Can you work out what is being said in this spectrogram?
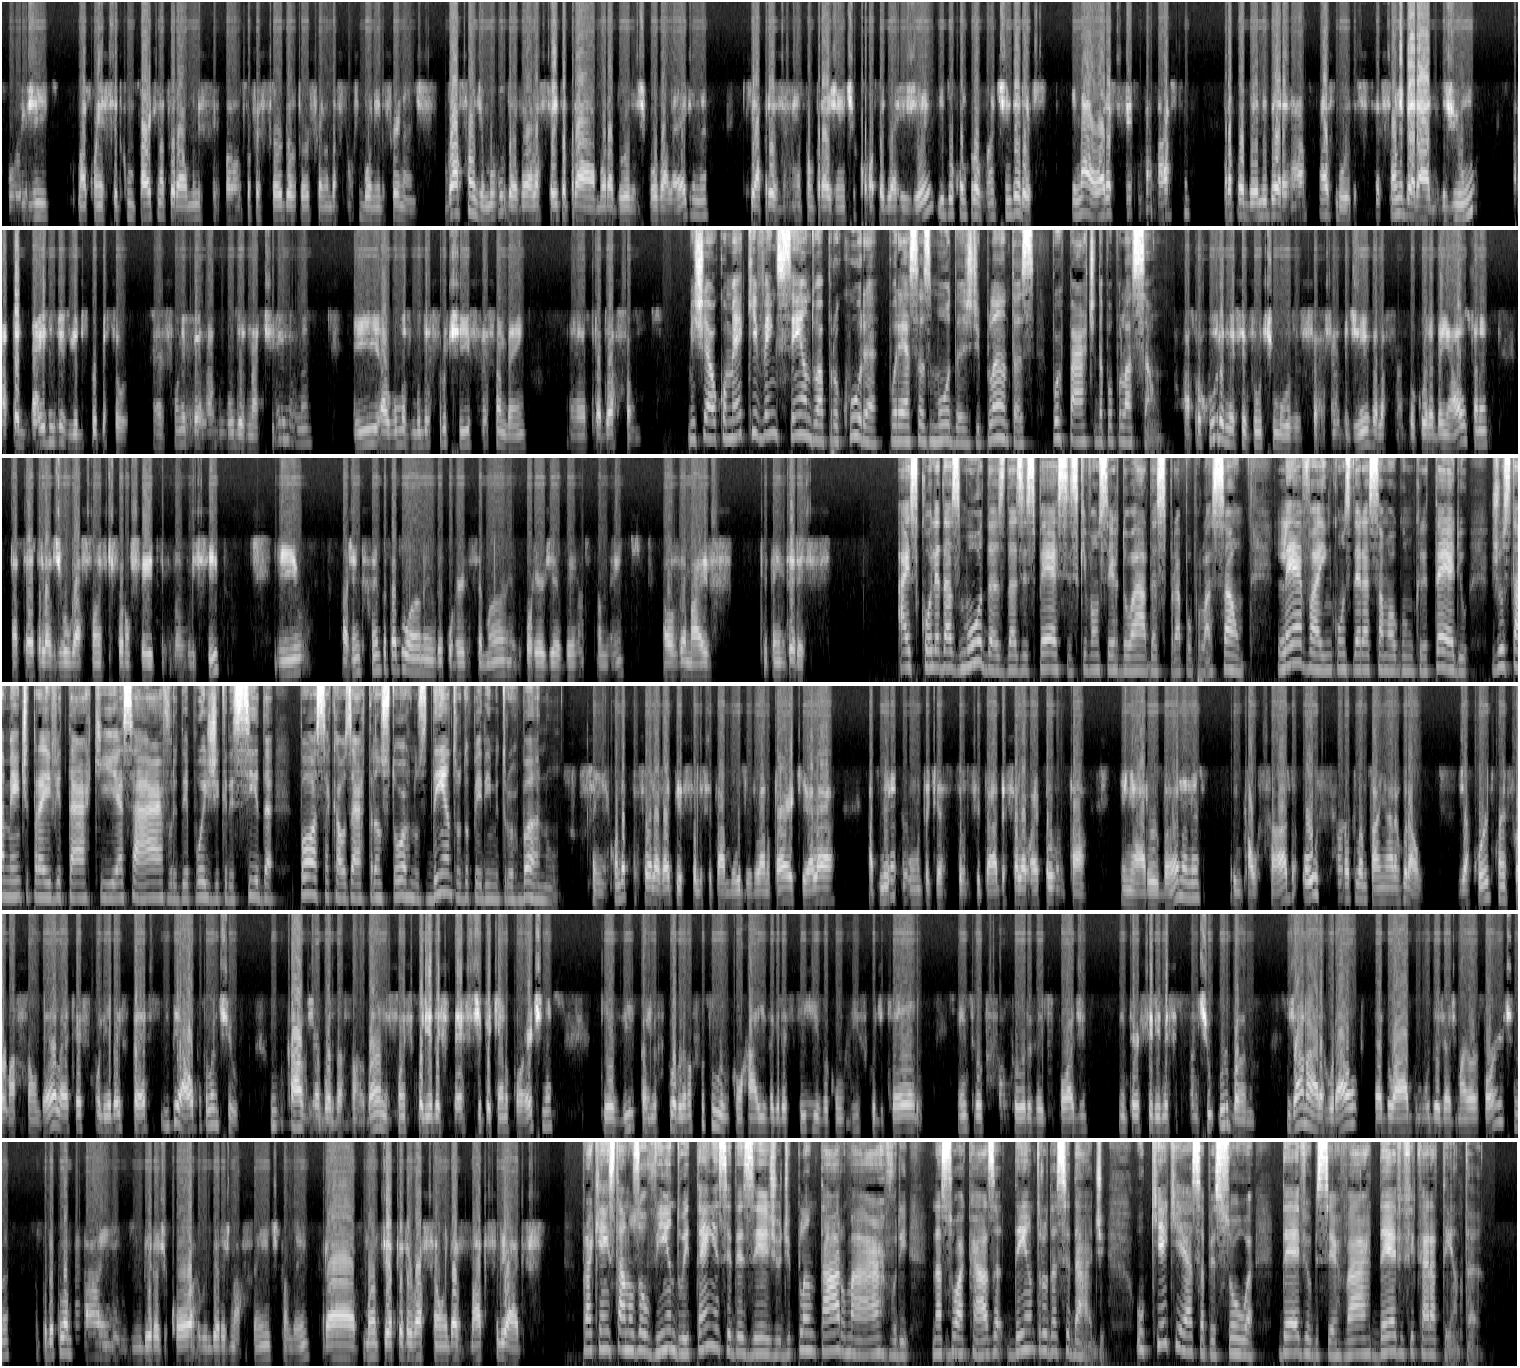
hoje mais conhecido como Parque Natural Municipal Professor Dr. Fernando Afonso Bonito Fernandes. A doação de mudas ela é feita para moradores de Pouso Alegre, né, que apresentam para a gente cópia do RG e do comprovante de endereço. E na hora é feito o cadastro para poder liberar as mudas. São liberados de 1 até 10 indivíduos por pessoa. É, são liberadas mudas nativas, né, e algumas mudas frutíferas também, é, para doação. Michel, como é que vem sendo a procura por essas mudas de plantas por parte da população? A procura nesses últimos 60 dias, ela foi uma procura bem alta, né? Até pelas divulgações que foram feitas no município. E a gente sempre está doando em decorrer de semana, em decorrer de eventos também, aos demais que têm interesse. A escolha das mudas das espécies que vão ser doadas para a população leva em consideração algum critério, justamente para evitar que essa árvore, depois de crescida, possa causar transtornos dentro do perímetro urbano? Sim, quando a pessoa ela vai solicitar mudas lá no parque, ela a primeira pergunta que é solicitada é se ela vai plantar em área urbana, né, em calçada, ou se ela vai plantar em área rural. De acordo com a informação dela, é que é escolhida a espécie ideal para o plantio. No caso de arborização urbana, são escolhidas espécies de pequeno porte, né, que evitam os problemas futuros, com raiz agressiva, com risco de queda, entre outros fatores aí que pode interferir nesse plantio urbano. Já na área rural, é doado muda já de maior porte, né, para poder plantar em, em beira de córrego, em beira de nascente também, para manter a preservação das matas ciliares. Para quem está nos ouvindo e tem esse desejo de plantar uma árvore na sua casa dentro da cidade, o que que essa pessoa deve observar, deve ficar atenta?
